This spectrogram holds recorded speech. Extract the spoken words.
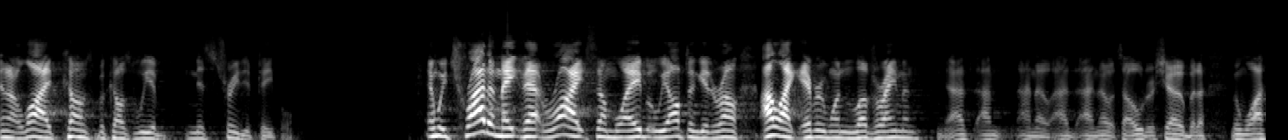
in our life comes because we have mistreated people. And we try to make that right some way, but we often get it wrong. I like Everyone Loves Raymond. I, I, I know I, I, know it's an older show, but, uh, been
